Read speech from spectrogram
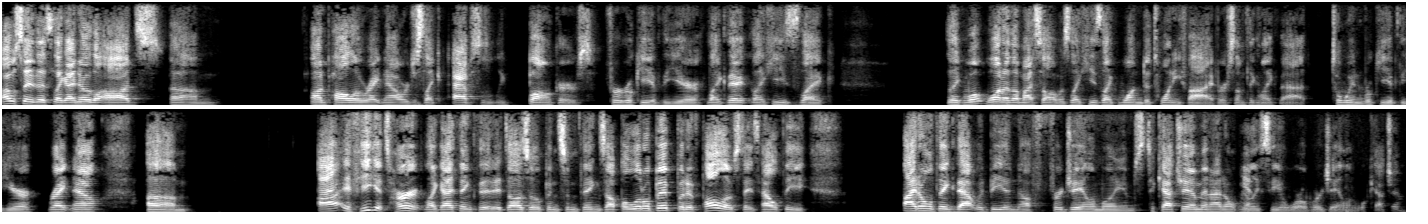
I will say this: like I know the odds um, on Paolo right now are just like absolutely bonkers for rookie of the year. Like they like he's like like what one of them I saw was like he's like one to twenty five or something like that to win rookie of the year right now. Um, I, if he gets hurt, like I think that it does open some things up a little bit. But if Paolo stays healthy, I don't think that would be enough for Jalen Williams to catch him, and I don't really see a world where Jalen will catch him.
